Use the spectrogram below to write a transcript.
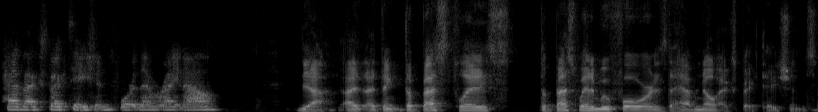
have expectations for them right now. Yeah I, I think the best place the best way to move forward is to have no expectations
